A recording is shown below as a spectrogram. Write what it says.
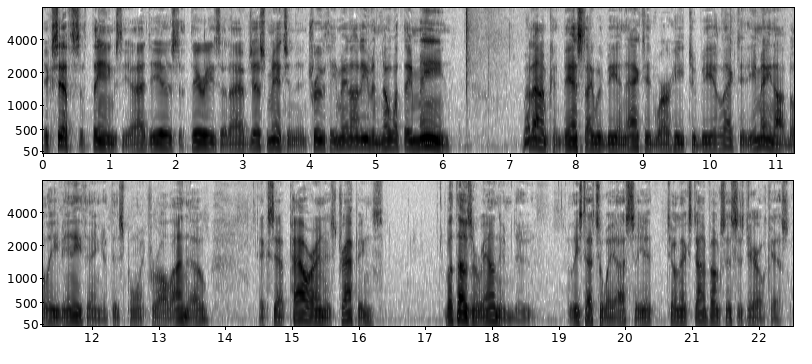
accepts the things, the ideas, the theories that I have just mentioned. In truth, he may not even know what they mean. But I'm convinced they would be enacted were he to be elected. He may not believe anything at this point, for all I know, except power and its trappings, but those around him do. At least that's the way I see it. Till next time, folks, this is Darrell Castle.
